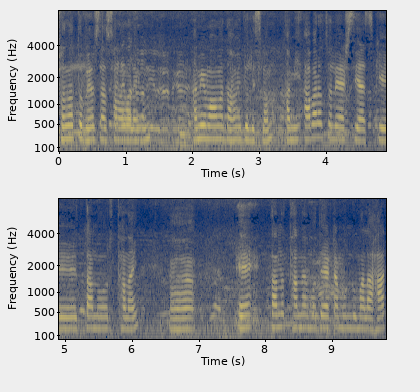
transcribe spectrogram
সনাত ভেস আসসালামু আলাইকুম। আমি মোহাম্মদ আহমেদুল ইসলাম। আমি আবারও চলে আসছি আজকে তানোর থানায়। এ, তানোর থানার মধ্যে একটা মুন্ডুমালা হাট।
